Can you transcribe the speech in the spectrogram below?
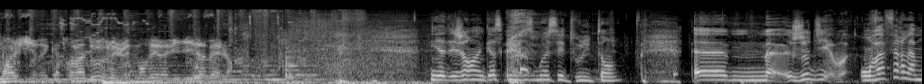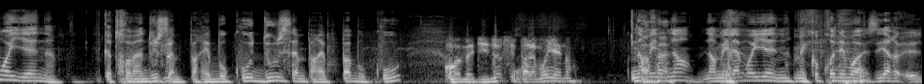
Moi je dirais 92, mais je vais demander l'avis d'Isabelle. Il y a des gens en casque qui me disent moi c'est tout le temps. Euh, je dis on va faire la moyenne. 92 ça me paraît beaucoup, 12 ça me paraît pas beaucoup. Ouais, mais 19, c'est pas la moyenne. Non mais Enfin. non, non mais la moyenne, mais comprenez-moi, c'est-à-dire euh,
